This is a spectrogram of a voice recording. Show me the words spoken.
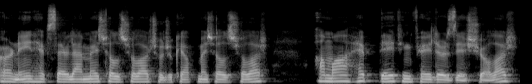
Örneğin hepsi evlenmeye çalışıyorlar, çocuk yapmaya çalışıyorlar. Ama hep dating failures yaşıyorlar.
